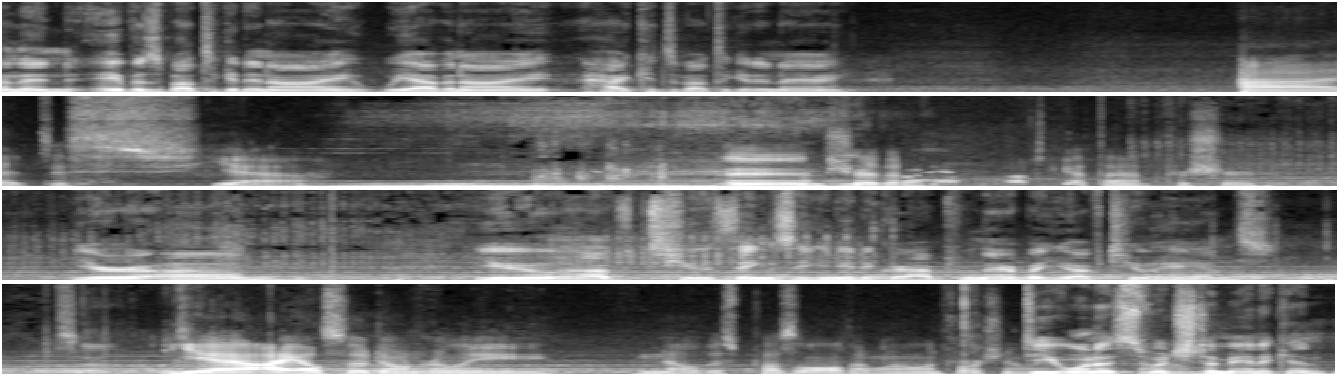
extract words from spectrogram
And then Ava's about to get an eye. We have an eye. Hat Kid's about to get an eye. Uh, this- yeah. And I'm sure that I am about to get that for sure. you're um, you have two things that you need to grab from there, but you have two hands. So, Yeah, I also don't really know this puzzle all that well, unfortunately. do you want to switch to Um, mannequin?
